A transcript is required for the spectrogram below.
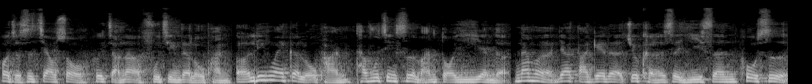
或者是教授会找那附近的楼盘。而另外一个楼盘，它附近是蛮多医院的，那么要打给的就可能是医生、护士。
